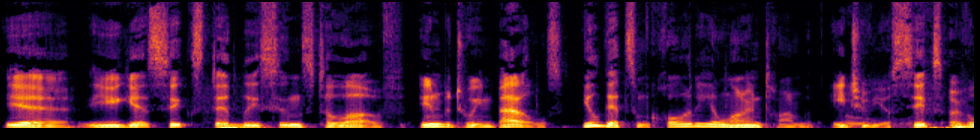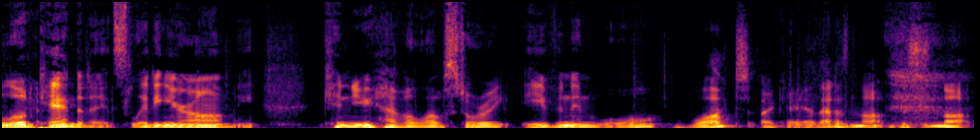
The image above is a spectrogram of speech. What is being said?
yeah, you get six deadly sins to love. In between battles, you'll get some quality alone time with each of your six overlord candidates leading your army. Can you have a love story even in war? what okay yeah that is not this is not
